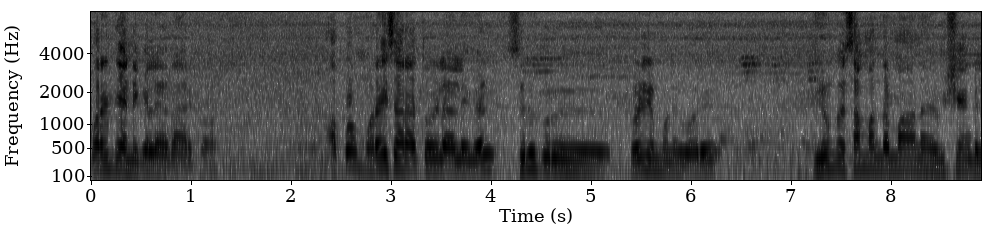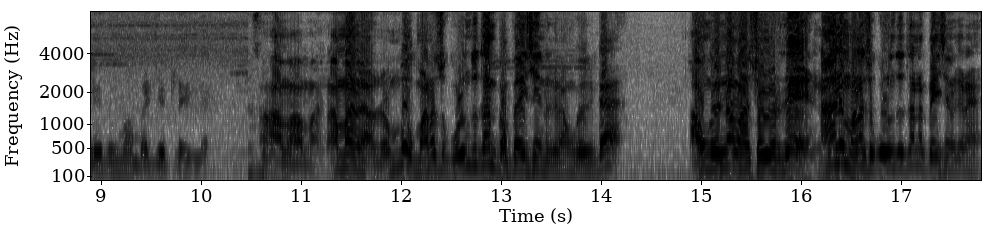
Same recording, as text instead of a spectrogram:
குறைஞ்ச எண்ணிக்கையில் தான் இருக்கும். அப்போ முறைசாரா தொழிலாளிகள் சிறு குறு தொழில் முனைவோர் இவங்க சம்பந்தமான விஷயங்கள் எதுவுமே பட்ஜெட்டில் இல்லை. ஆமாம் ஆமாம் நம்ம ரொம்ப மனசு கொழுந்து தான் இப்போ பேசின்னு இருக்கிறேன் உங்ககிட்ட. அவங்க என்ன சொல்கிறது நானும் மனசு குளிர்ந்து தானே பேசினுக்கிறேன்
